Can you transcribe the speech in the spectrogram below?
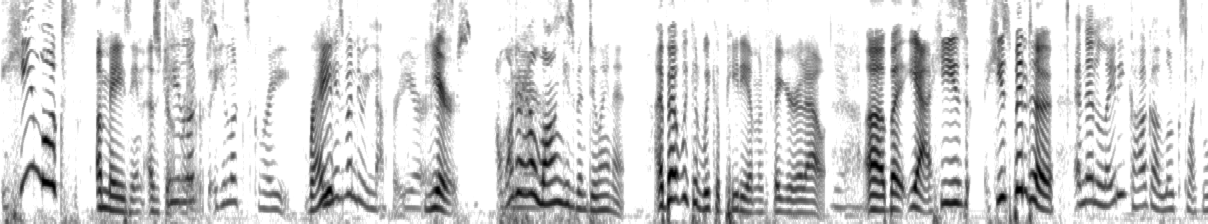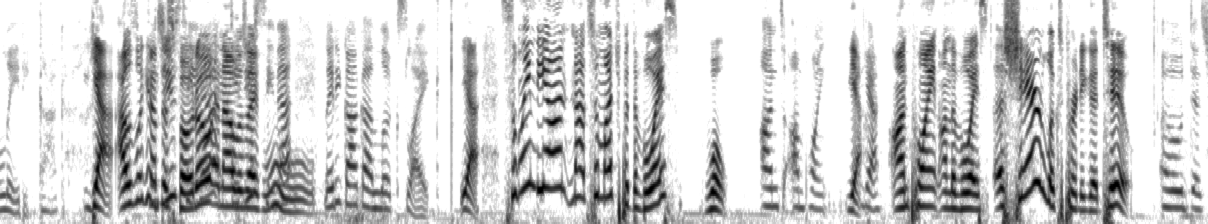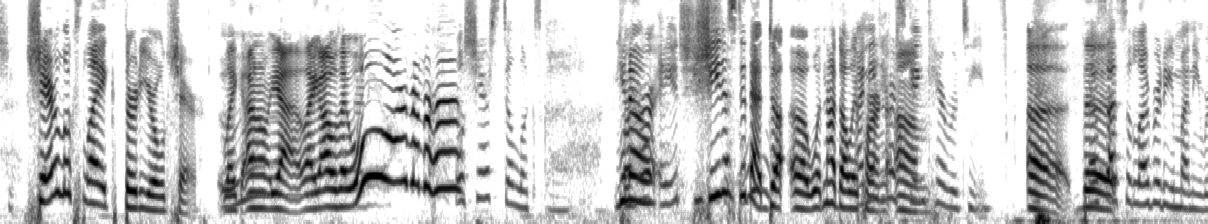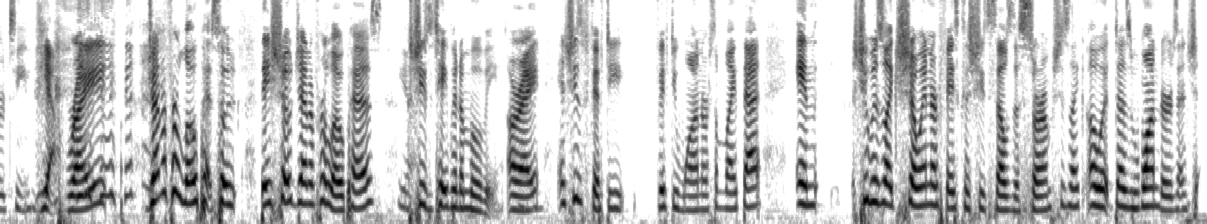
He looks amazing as Joan He Rivers. looks he looks great. Right? And he's been doing that for years. years. I wonder how long he's been doing it. I bet we could Wikipedia him and figure it out. Uh, but yeah, he's he's been to And then Lady Gaga looks like Lady Gaga. yeah. I was looking Did at this photo and I Did was you like, see that? Lady Gaga looks like yeah. Celine Dion, not so much, but the voice, whoa, on on point. yeah, Yeah. on point on the voice. Uh, Cher looks pretty good too. Oh, does she? Cher looks like thirty year old Cher. Like I don't, yeah. Like I was like, oh, I remember her. Well, Cher still looks good. You for know, her age, she just did that. Do, uh, what? Not Dolly Parton? I need her um, skincare routine. uh, the That's that celebrity money routine. Yeah, right? Jennifer Lopez. So they showed Jennifer Lopez. Yeah. She's taping a movie, all right? And she's 50, 51 or something like that. And she was like showing her face because she sells this serum. She's like, oh, it does wonders. And she,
